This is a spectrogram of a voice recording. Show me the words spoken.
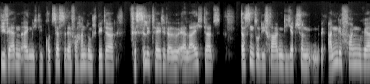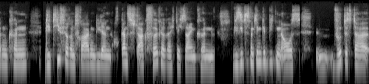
Wie werden eigentlich die Prozesse der Verhandlung später facilitated, also erleichtert? Das sind so die Fragen, die jetzt schon angefangen werden können. Die tieferen Fragen, die dann auch ganz stark völkerrechtlich sein können. Wie sieht es mit den Gebieten aus? Wird es da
